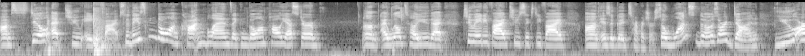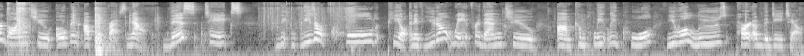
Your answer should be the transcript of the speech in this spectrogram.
um, still at 285. So these can go on cotton blends, they can go on polyester. Um, I will tell you that 285, 265 um, is a good temperature. So once those are done, you are going to open up the press. Now, this takes, the, these are cold peel. And if you don't wait for them to um, completely cool, you will lose part of the detail.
